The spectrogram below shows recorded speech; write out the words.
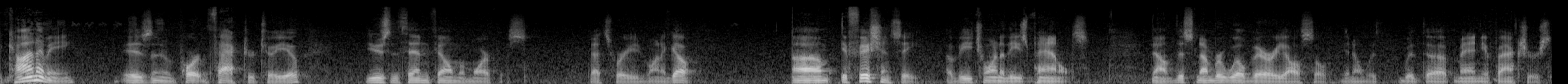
Economy is an important factor to you. Use the thin film amorphous. That's where you'd want to go. Um, efficiency of each one of these panels. Now, this number will vary also, you know, with, with manufacturers.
